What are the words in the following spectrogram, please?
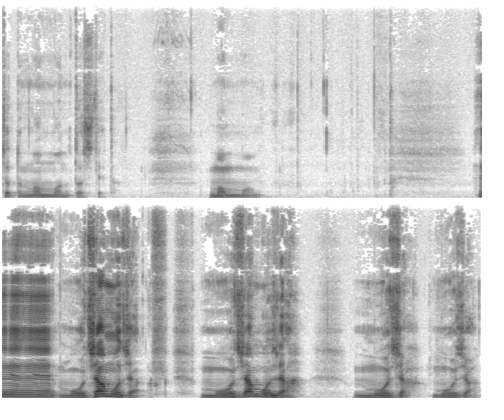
ちょっと悶々としてた。悶々。えー、もじゃもじゃ。もじゃもじゃ。もじゃ。もじゃ。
